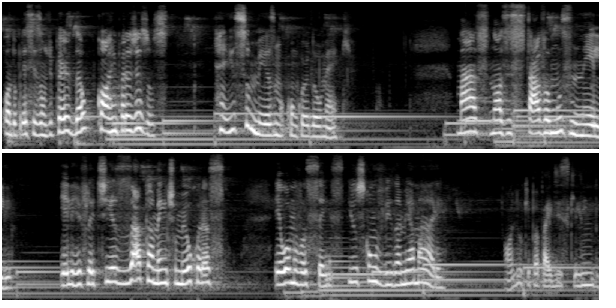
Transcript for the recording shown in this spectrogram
Quando precisam de perdão, correm para Jesus. É isso mesmo, concordou Mac mas nós estávamos nele. Ele refletia exatamente o meu coração. Eu amo vocês e os convido a me amarem. Olha o que papai disse, que lindo.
